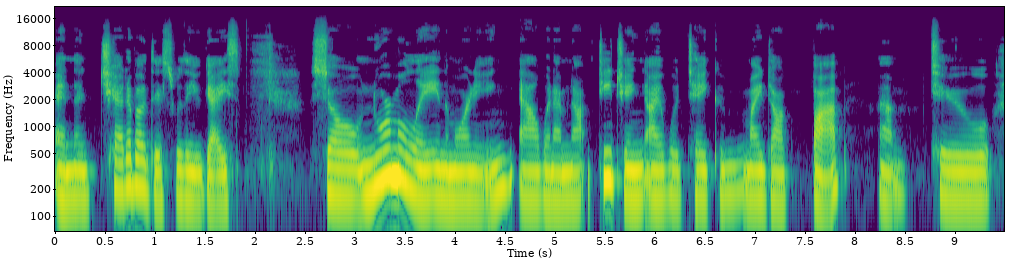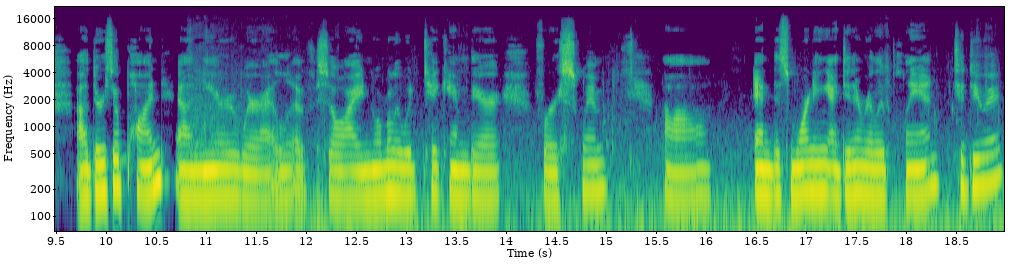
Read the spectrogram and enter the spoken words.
and chat about this with you guys. So, normally in the morning, uh, when I'm not teaching, I would take my dog Bob um, to uh, there's a pond uh, near where I live, so I normally would take him there for a swim. Uh, and this morning I didn't really plan to do it,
